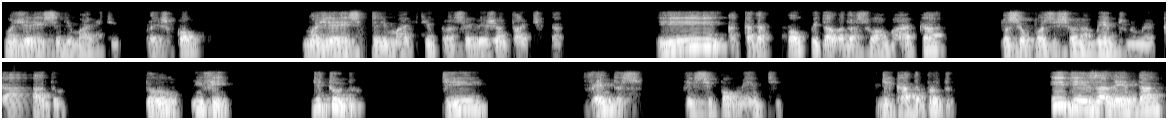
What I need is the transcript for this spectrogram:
uma gerência de marketing para a Skol, uma gerência de marketing para a cerveja antártica. E cada qual cuidava da sua marca do seu posicionamento no mercado, do, enfim, de tudo, de vendas, principalmente, de cada produto. E diz a lenda,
